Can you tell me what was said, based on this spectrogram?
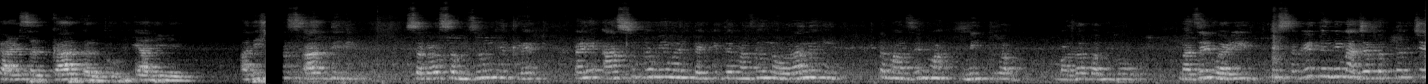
कारण सत्कार करतो. यादीने आधी साथ दिली. सगळं समजून घेतले. आणि आज सुद्धा मी म्हणते की ते माझा नवरा नाही तर माझे मा मित्र माझा बंधू माझे वडील हे सगळे त्यांनी माझ्याबद्दलचे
